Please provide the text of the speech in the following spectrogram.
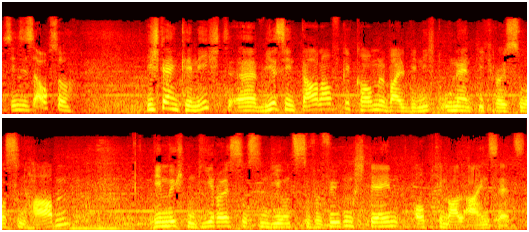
Sehen Sie es auch so? Ich denke nicht. Äh, Wir sind darauf gekommen, weil wir nicht unendlich Ressourcen haben. Wir möchten die Ressourcen, die uns zur Verfügung stehen, optimal einsetzen.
